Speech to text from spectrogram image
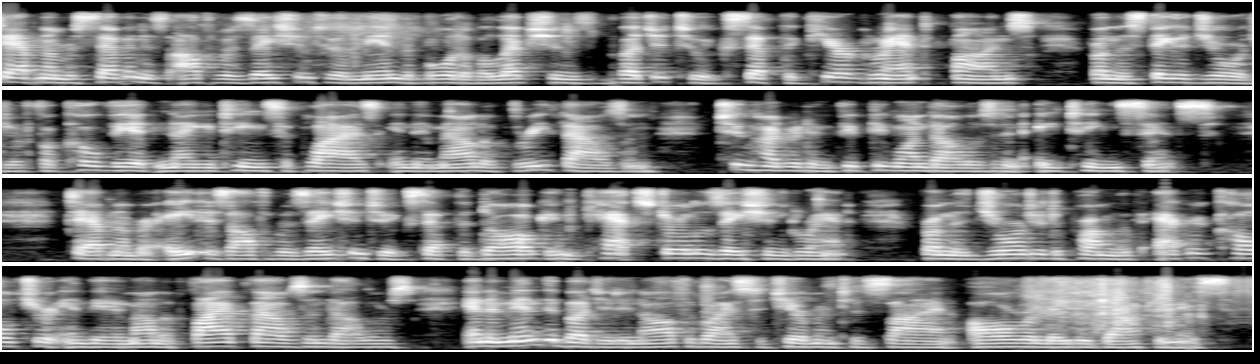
Tab number seven is authorization to amend the Board of Elections budget to accept the CARE grant funds from the state of Georgia for COVID-19 supplies in the amount of $3,251.18. Tab number eight is authorization to accept the dog and cat sterilization grant from the Georgia Department of Agriculture in the amount of $5,000 and amend the budget and authorize the chairman to sign all related documents.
